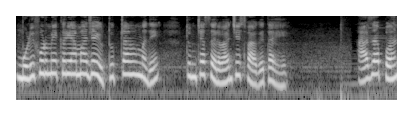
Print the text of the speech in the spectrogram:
मुळी फूड मेकर या माझ्या यूट्यूब चॅनलमध्ये तुमच्या सर्वांचे स्वागत आहे. आज आपण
